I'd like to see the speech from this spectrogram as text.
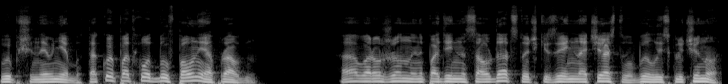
выпущенная в небо, такой подход был вполне оправдан. А вооруженное нападение на солдат с точки зрения начальства было исключено.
